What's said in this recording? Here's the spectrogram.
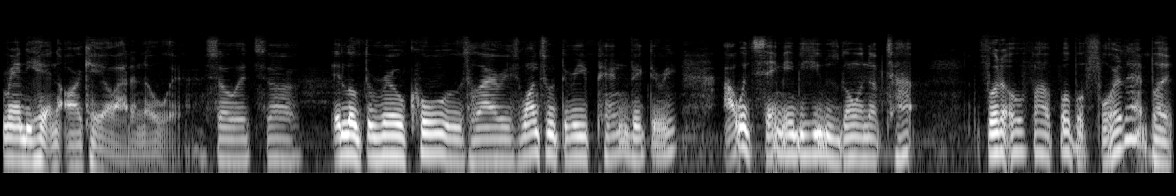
Randy hitting the RKO out of nowhere. So it's uh, it looked real cool. It was hilarious. One, two, three, pin victory. I would say maybe he was going up top for the 054 before that, but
